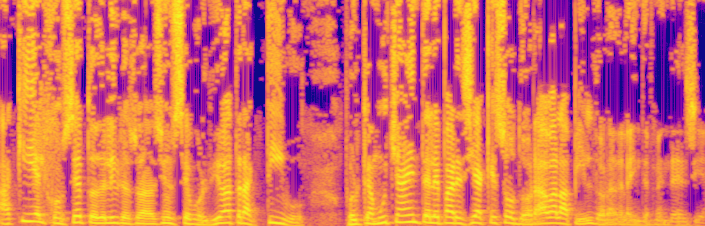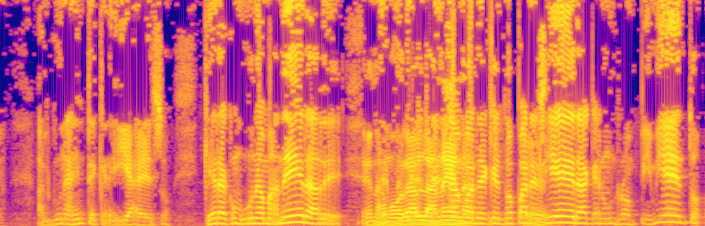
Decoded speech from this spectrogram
Aquí el concepto de libre asociación se volvió atractivo porque a mucha gente le parecía que eso doraba la píldora de la independencia. Alguna gente creía eso, que era como una manera de enamorar la nena. de que no pareciera que era un rompimiento,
